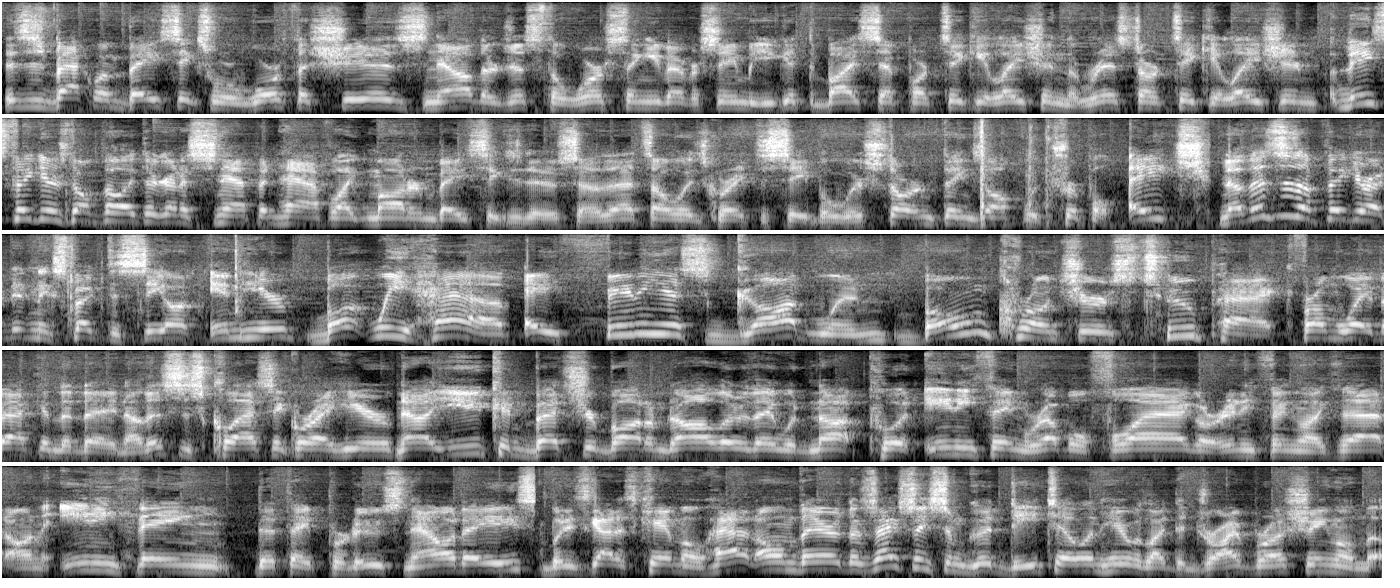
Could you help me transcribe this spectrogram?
This is back when basics were worth a shiz. Now they're just the worst thing you've ever seen, but you get the bicep articulation, the wrist articulation. These figures don't feel like they're going to snap in half like modern basics do, so that's always great to see, but we're starting things off with Triple H. Now, this is a figure I didn't expect to see on in here, but we have a Phineas Godwinn Bone Crunchers 2-pack from way back in the day. Now, this is classic right here. Now, you can bet your bottom dollar they would not put anything Rebel Flag or anything like that on anything that they produce nowadays, but he's got his camo hat on there. There's actually some good detail in here with like the dry brushing on the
